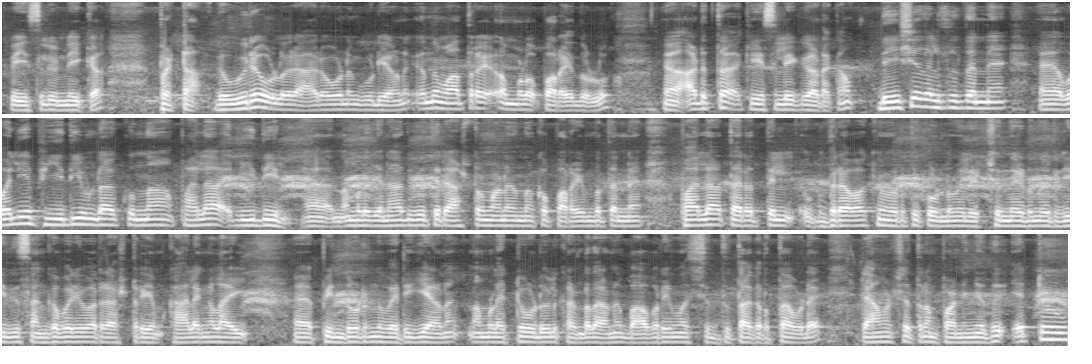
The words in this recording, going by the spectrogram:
സ്പേസിൽ ഉന്നയിക്കപ്പെട്ട ഗൗരവമുള്ള ഒരു ആരോപണം കൂടിയാണ് എന്ന് മാത്രമേ നമ്മൾ പറയുന്നുള്ളൂ. അടുത്ത കേസിലേക്ക് കടക്കാം. ദേശീയ തലത്തിൽ തന്നെ വലിയ ഭീതി ഉണ്ടാക്കുന്ന പല രീതിയിൽ നമ്മൾ ജനാധിപത്യ രാഷ്ട്രമാണ് എന്നൊക്കെ പറയുമ്പോൾ തന്നെ പല തരത്തിൽ മുദ്രാവാക്യം ഉയർത്തിക്കൊണ്ടുവന്ന് ലക്ഷ്യം നേടുന്ന ഒരു രീതി സംഘപരിവാർ രാഷ്ട്രീയം കാലങ്ങളായി പിന്തുടർന്ന് വരികയാണ്. നമ്മൾ ഏറ്റവും ഒടുവിൽ കണ്ടതാണ് ബാബറി മസ്ജിദ് തകർത്ത് അവിടെ രാമക്ഷേത്രം പണിഞ്ഞത്. ഏറ്റവും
